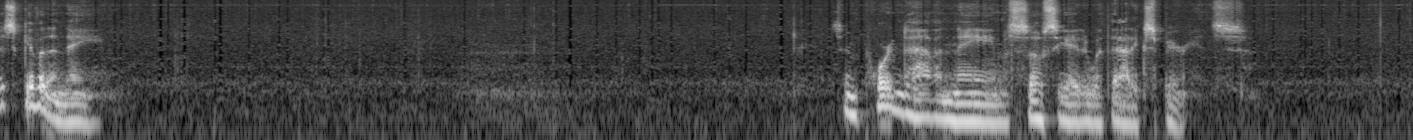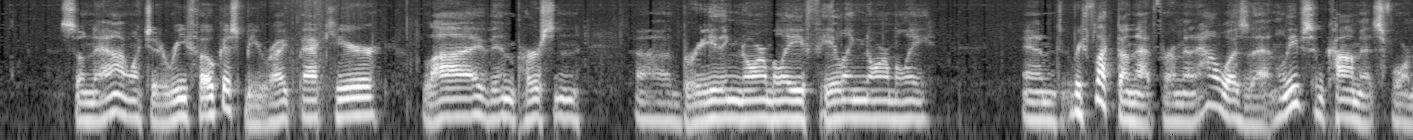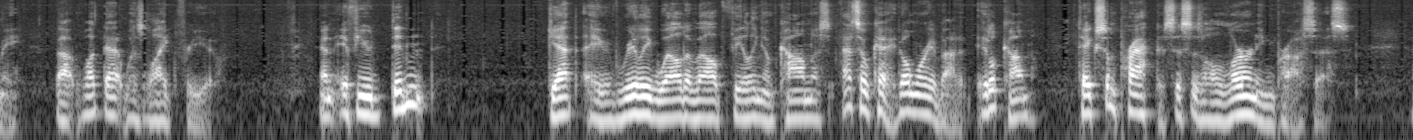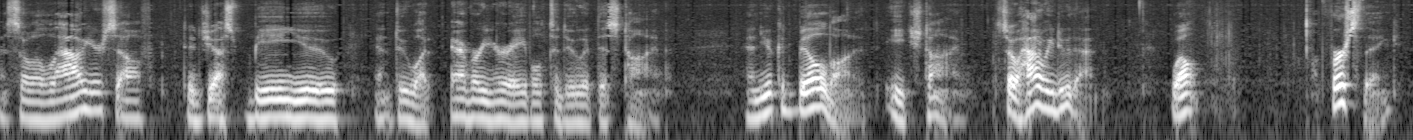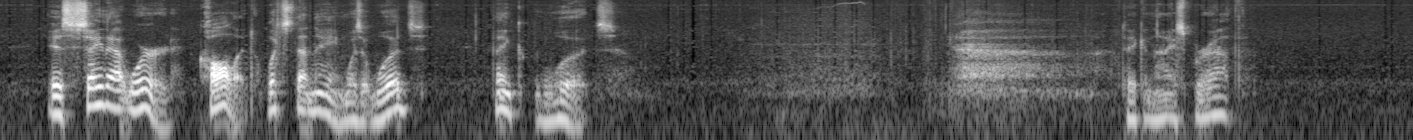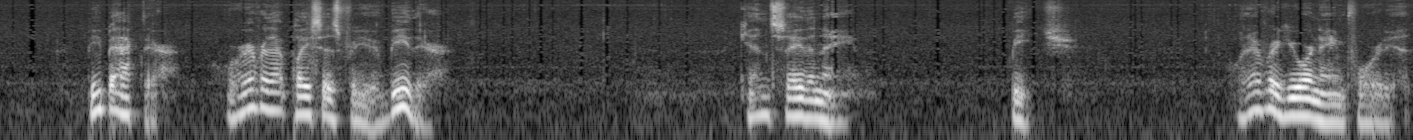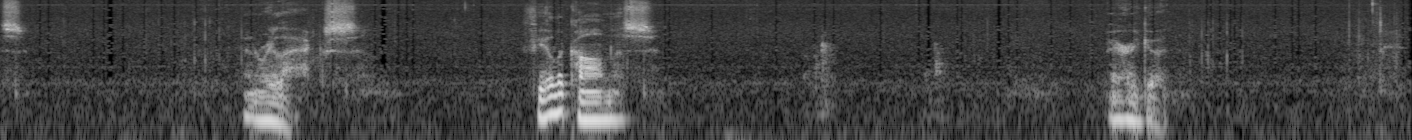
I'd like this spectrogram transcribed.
Just give it a name. It's important to have a name associated with that experience. So now I want you to refocus, be right back here, live, in person, uh, breathing normally, feeling normally and reflect on that for a minute. How was that? And leave some comments for me about what that was like for you. And if you didn't get a really well-developed feeling of calmness, that's okay. Don't worry about it. It'll come. Take some practice. This is a learning process. And so allow yourself to just be you and do whatever you're able to do at this time. And you could build on it each time. So how do we do that? Well, first thing is say that word. Call it. What's that name? Was it Woods? Think Woods. Take a nice breath. Be back there. Wherever that place is for you, be there. Again, say the name. Beach. Whatever your name for it is, and relax. Feel the calmness. Very good.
